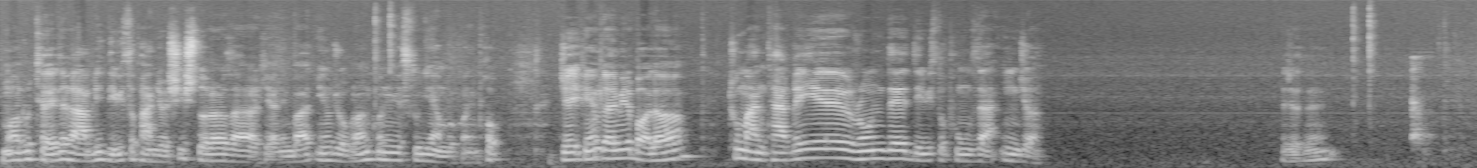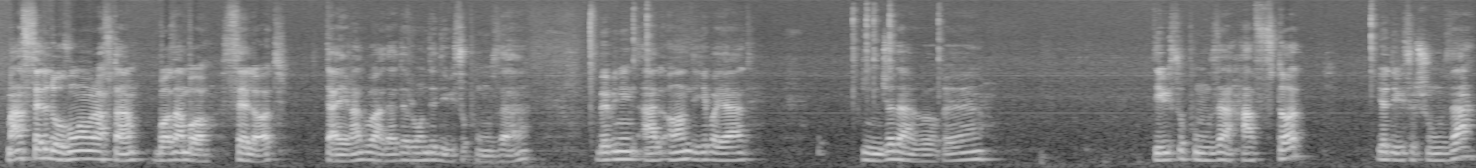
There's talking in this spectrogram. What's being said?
ما رو trade قبلی 256 دلار ضرر کردیم. باید اینو جبران کنیم یه سودی هم بکنیم. خب JPM داره میره بالا. تو منطقه round 215 اینجا. اجازه؟ من sell دومم رفتم بازم با سلات دقیقا رو عدد round 215 ببینین الان دیگه باید اینجا در واقع 215 70 یا 216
